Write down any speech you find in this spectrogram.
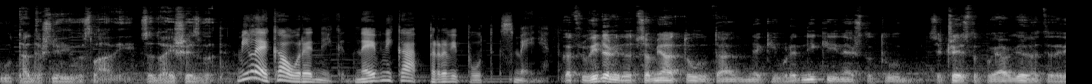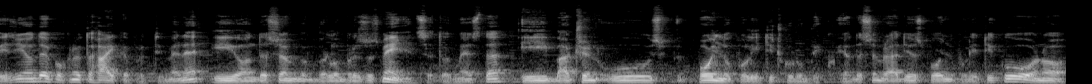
u tadašnjoj Jugoslaviji za 26 godina. Mile je kao urednik dnevnika prvi put smenjen. Kad su videli da sam ja tu ta, neki urednik i nešto tu se često pojavljuje na televiziji, onda je pokrenuta hajka protiv mene i onda sam vrlo brzo smenjen sa tog mesta i bačen u poljnu političku rubriku. I onda sam radio spoljnu politiku, ono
